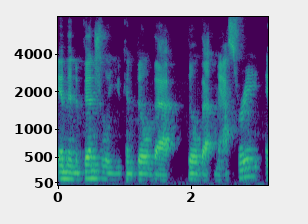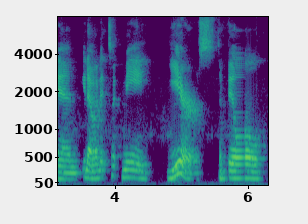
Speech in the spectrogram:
and then eventually you can build that build that mastery. And you know, and it took me years to feel.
